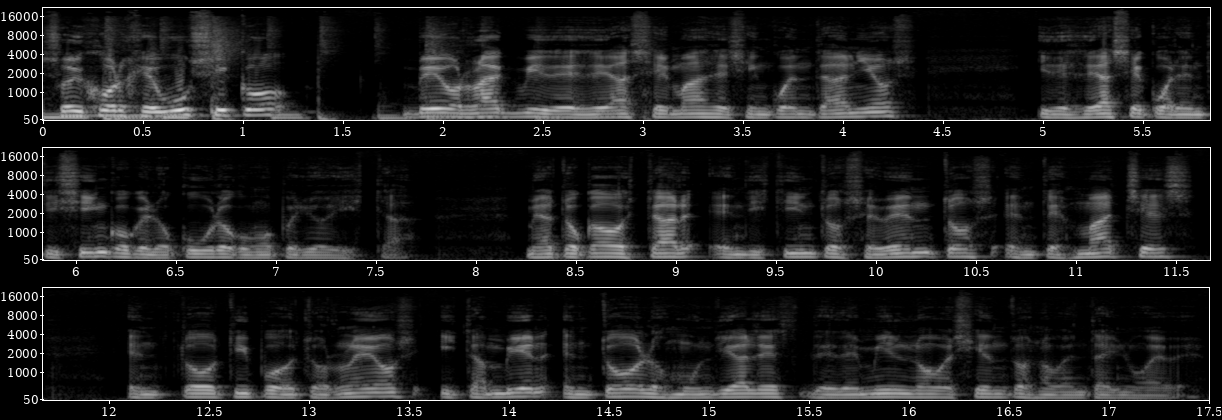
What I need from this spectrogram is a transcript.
Soy Jorge Búsico, veo rugby desde hace más de 50 años y desde hace 45 que lo cubro como periodista. Me ha tocado estar en distintos eventos, en test matches, en todo tipo de torneos y también en todos los mundiales desde 1999.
